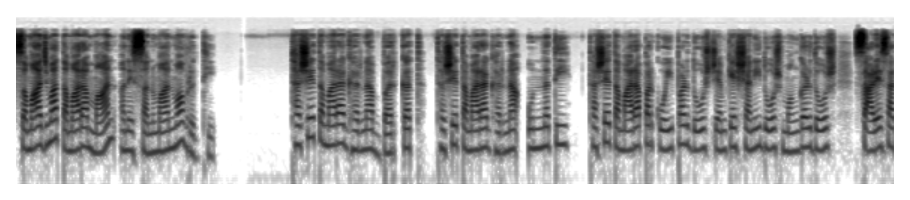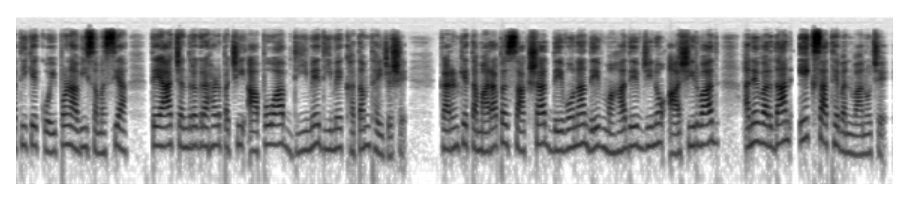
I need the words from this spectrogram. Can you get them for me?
સમાજમાં તમારા માન અને સન્માનમાં વૃદ્ધિ. થશે તમારા ઘરના બરકત, થશે તમારા ઘરના ઉન્નતિ, થશે તમારા પર કોઈ પણ દોષ, જેમ કે શનિ દોષ, મંગળ દોષ, સાડેસાતી કે કોઈ પણ આવી સમસ્યા, તે આ ચંદ્રગ્રહણ પછી આપોઆપ ધીમે ધીમે ખતમ થઈ જશે. કારણ કે તમારા પર સાક્ષાત દેવોના દેવ મહાદેવજીનો આશીર્વાદ અને વરદાન એકસાથે બનવાનો છે.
